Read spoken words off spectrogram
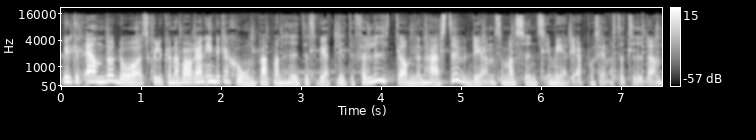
vilket ändå då skulle kunna vara en indikation på att man hittills vet lite för lite om den här studien som har synts i media på senaste tiden.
